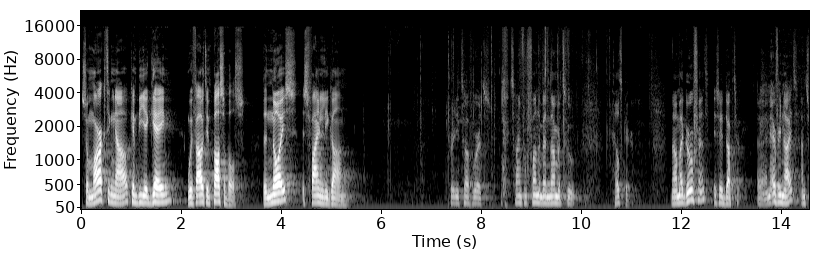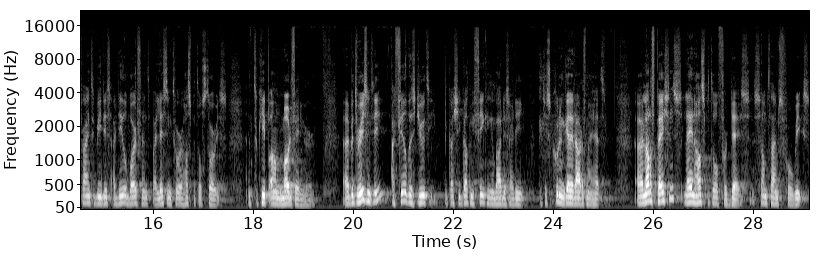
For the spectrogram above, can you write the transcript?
So marketing now can be a game without impossibles. The noise is finally gone. Pretty tough words. Time for fundament number two, healthcare. Now, my girlfriend is a doctor. Uh, and every night, I'm trying to be this ideal boyfriend by listening to her hospital stories and to keep on motivating her. Uh, but recently, I feel this duty because she got me thinking about this idea. I just couldn't get it out of my head. A lot of patients lay in hospital for days, sometimes for weeks.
